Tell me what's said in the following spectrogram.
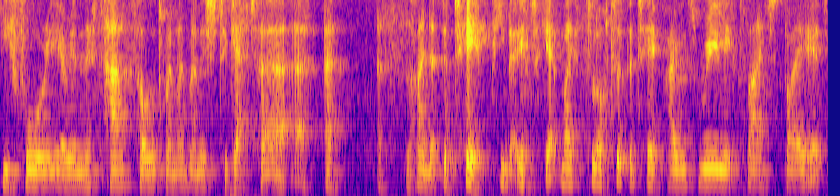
euphoria in this household when I managed to get a, a, a a sign at the tip, you know, to get my slot at the tip. I was really excited by it,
